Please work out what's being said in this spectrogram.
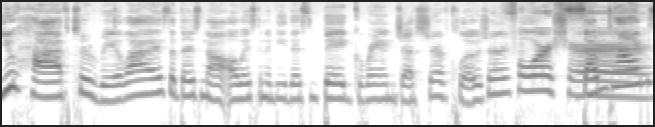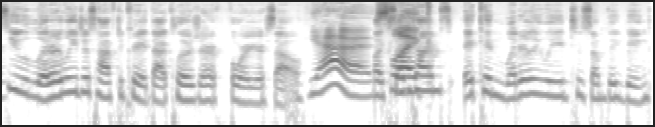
you have to realize that there's not always going to be this big grand gesture of closure. for sure. Sometimes you literally just have to create that closure for yourself. yes, Like like sometimes it can literally lead to something being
